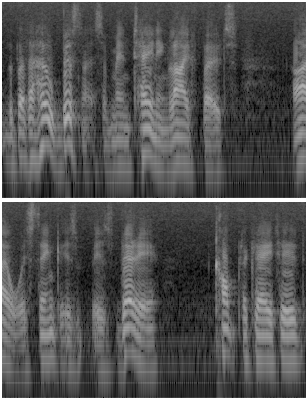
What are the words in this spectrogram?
But the whole business of maintaining lifeboats, I always think, is, is very complicated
